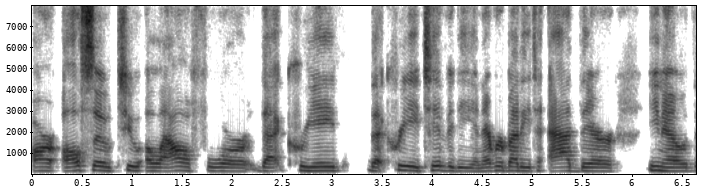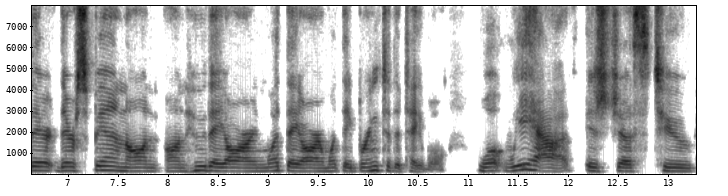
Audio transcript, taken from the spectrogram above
are also to allow for that create that creativity and everybody to add their you know their their spin on on who they are and what they are and what they bring to the table. What we have is just to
